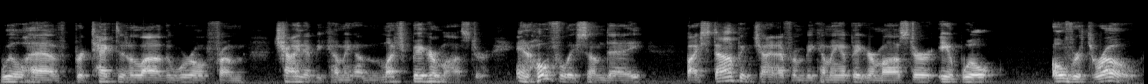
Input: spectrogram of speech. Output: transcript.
will have protected a lot of the world from China becoming a much bigger monster. And hopefully someday, by stopping China from becoming a bigger monster, it will overthrow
